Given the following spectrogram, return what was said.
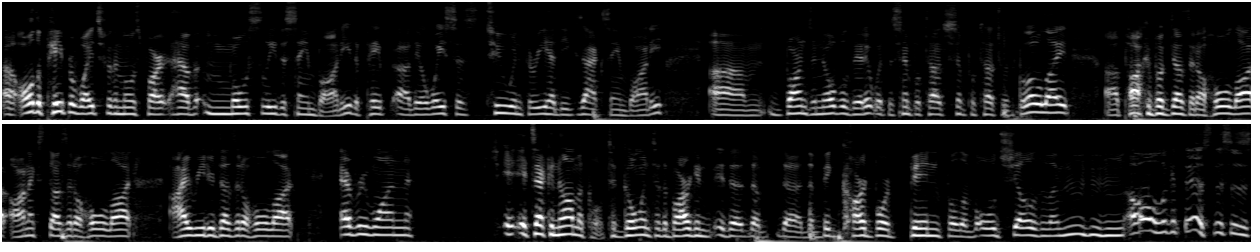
uh, all the Paperwhites, for the most part, have mostly the same body. The paper, uh, the Oasis two and three had the exact same body. Um, Barnes and Noble did it with the Simple Touch, Simple Touch with GlowLight. Uh, Pocketbook does it a whole lot. Onyx does it a whole lot. iReader does it a whole lot. Everyone it's economical to go into the bargain the the the, the big cardboard bin full of old shells and like hmm, hmm, hmm. oh look at this this is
